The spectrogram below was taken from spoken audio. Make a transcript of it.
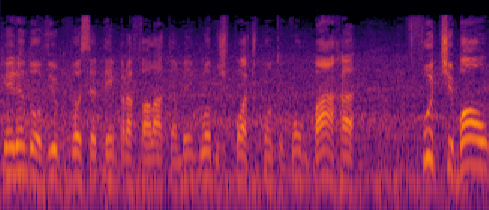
querendo ouvir o que você tem para falar também. Globoesporte.com/barra Futebol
